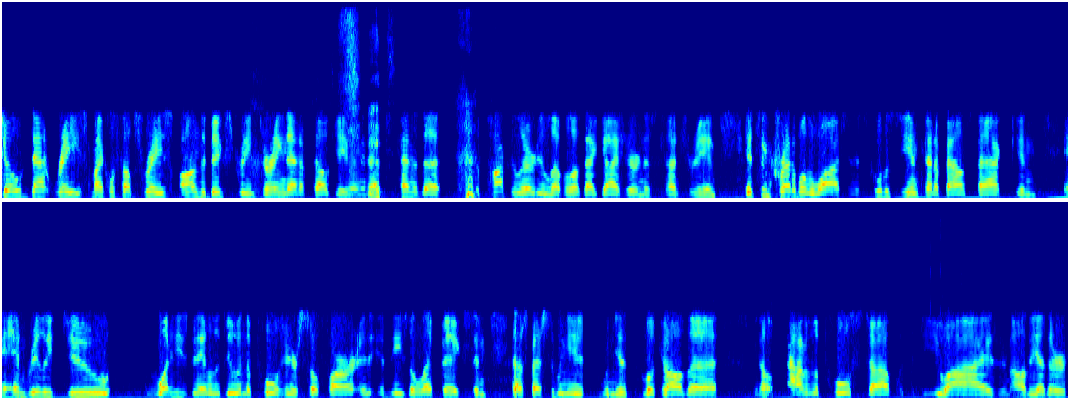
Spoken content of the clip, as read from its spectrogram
showed that race, Michael Phelps race, on the big screen during an NFL game. I mean, that's kind of the, the popularity level of that guy here in this country, and it's incredible to watch. And it's cool to see him kind of bounce back and and really do what he's been able to do in the pool here so far in, in these Olympics, and especially when you when you look at all the you know out of the pool stuff with the DUIs and all the other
